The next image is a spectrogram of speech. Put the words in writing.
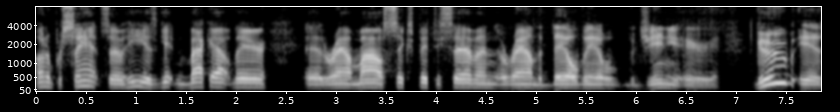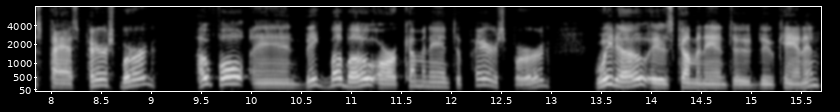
100%. So he is getting back out there at around mile 657 around the Daleville, Virginia area. Goob is past Pearisburg. Hopeful and Big Bobo are coming into Pearisburg. Guido is coming into Duquesne.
